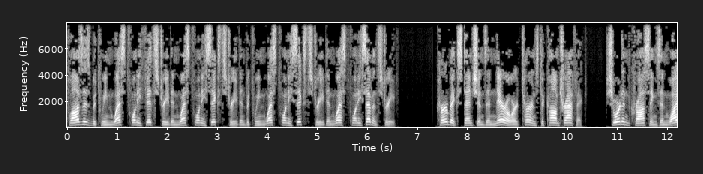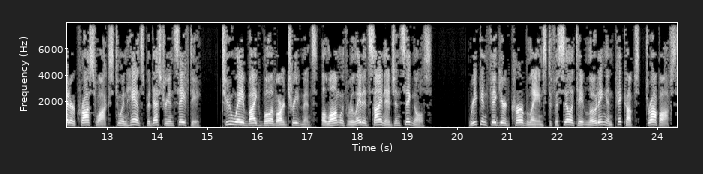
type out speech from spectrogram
Plazas between West 25th Street and West 26th Street and between West 26th Street and West 27th Street. Curb extensions and narrower turns to calm traffic. Shortened crossings and wider crosswalks to enhance pedestrian safety. Two-way bike boulevard treatments, along with related signage and signals. Reconfigured curb lanes to facilitate loading and pickups, drop-offs,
